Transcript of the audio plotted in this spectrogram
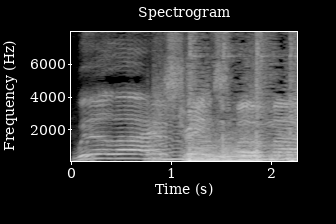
Will I have strings above my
